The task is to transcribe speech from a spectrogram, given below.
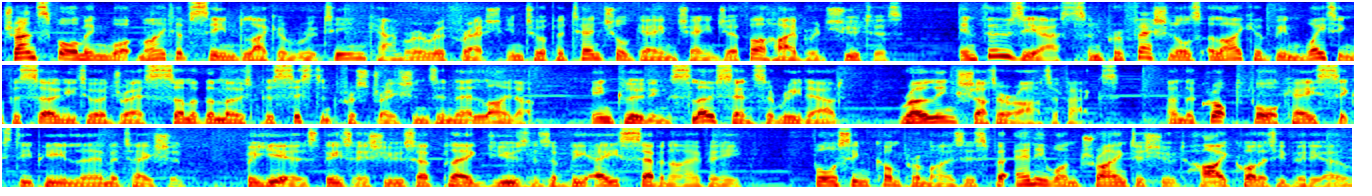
transforming what might have seemed like a routine camera refresh into a potential game changer for hybrid shooters. Enthusiasts and professionals alike have been waiting for Sony to address some of the most persistent frustrations in their lineup, including slow sensor readout, rolling shutter artifacts, and the cropped 4K 60p limitation. For years, these issues have plagued users of the A7 IV, forcing compromises for anyone trying to shoot high-quality video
